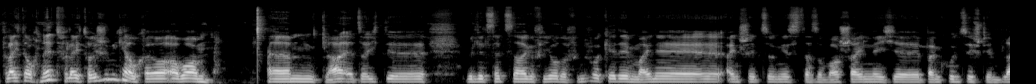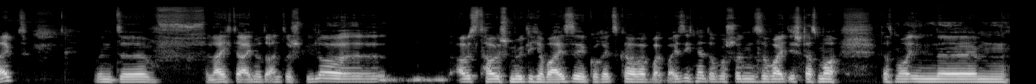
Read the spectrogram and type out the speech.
Vielleicht auch nicht, vielleicht täusche ich mich auch, aber ähm, klar, also ich äh, will jetzt nicht sagen vier oder fünferkette. Meine Einschätzung ist, dass er wahrscheinlich äh, beim Grundsystem bleibt und äh, vielleicht der ein oder andere Spieler äh, Austausch möglicherweise. Goretzka weiß ich nicht, ob er schon so weit ist, dass man, dass man ihn, ähm,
